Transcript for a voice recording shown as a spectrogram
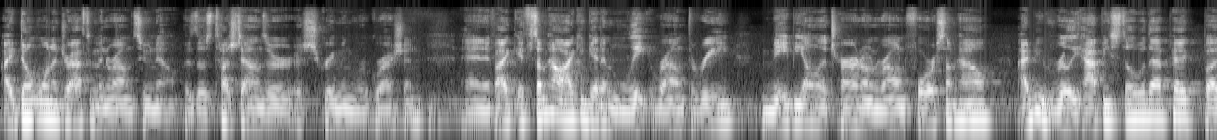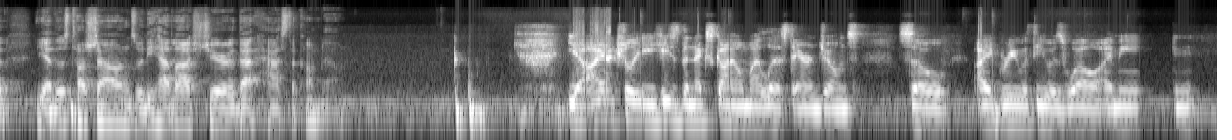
I don't want to draft him in round two now because those touchdowns are a screaming regression. And if I if somehow I can get him late round three, maybe on the turn on round four somehow, I'd be really happy still with that pick. But yeah, those touchdowns that he had last year, that has to come down. Yeah, I actually he's the next guy on my list, Aaron Jones. So I agree with you as well. I mean,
